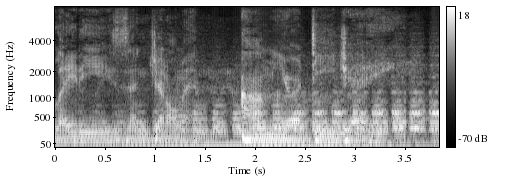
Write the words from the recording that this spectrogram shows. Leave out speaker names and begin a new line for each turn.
Ladies and gentlemen, I'm your DJ.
